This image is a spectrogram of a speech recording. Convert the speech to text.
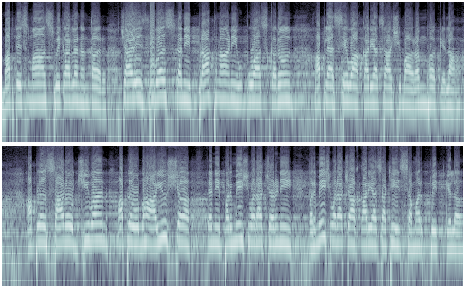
बाप्तिस्मा स्वीकारल्यानंतर चाळीस दिवस त्यांनी प्रार्थना आणि उपवास करून आपल्या सेवा कार्याचा शुभारंभ केला. आपलं सारं जीवन आपलं उभं आयुष्य त्यांनी परमेश्वराचरणी परमेश्वराच्या कार्यासाठी समर्पित केलं.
